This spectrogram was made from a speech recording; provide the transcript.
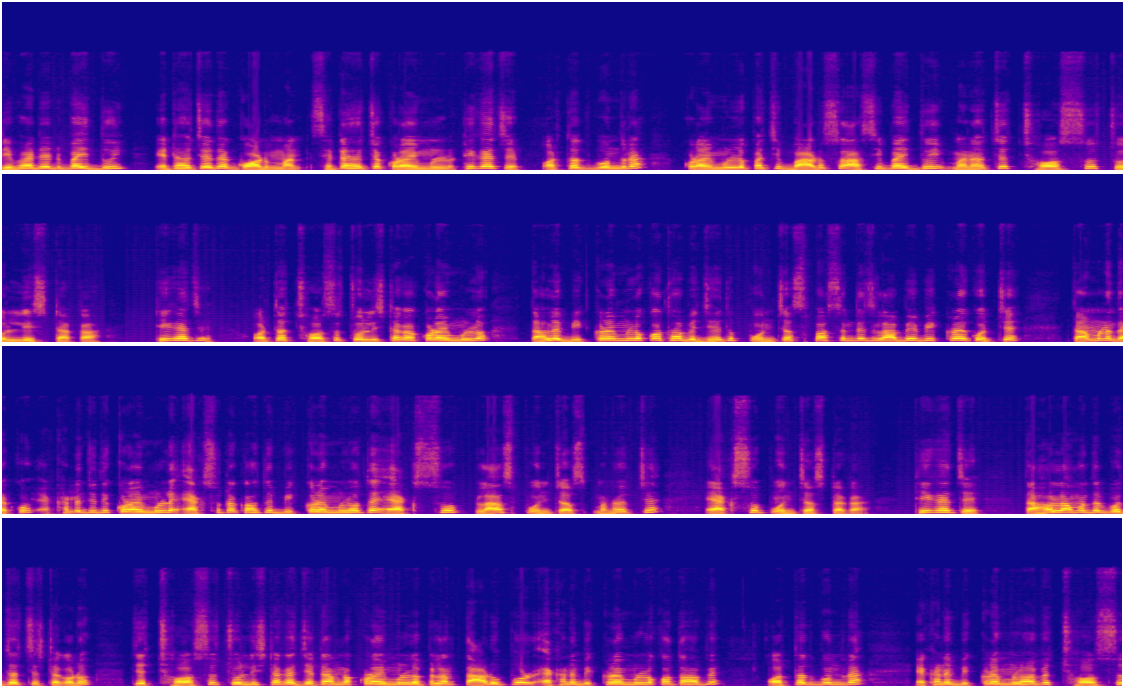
ডিভাইডেড বাই দুই, এটা হচ্ছে এদের গড় মান সেটা হচ্ছে ক্রয় মূল্য, ঠিক আছে? অর্থাৎ বন্ধুরা, ক্রয় মূল্য পাচ্ছি বারোশো আশি বাই দুই মানে হচ্ছে ছশো চল্লিশ টাকা, ঠিক আছে? অর্থাৎ ছশো চল্লিশ টাকা ক্রয় মূল্য, তাহলে বিক্রয় মূল্য কত হবে? যেহেতু পঞ্চাশ পার্সেন্টেজ লাভে বিক্রয় করছে, তার মানে দেখো, এখানে যদি ক্রয় মূল্য একশো টাকা হতো, বিক্রয় মূল্য হতো একশো প্লাস পঞ্চাশ মানে হচ্ছে একশো পঞ্চাশ টাকা, ঠিক আছে? তাহলে আমাদের বোঝার চেষ্টা করো যে ছশো চল্লিশ টাকা যেটা আমরা ক্রয় মূল্য পেলাম, তার উপর এখানে বিক্রয় মূল্য কত হবে? অর্থাৎ বন্ধুরা, এখানে বিক্রয় মূল্য হবে ছশো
